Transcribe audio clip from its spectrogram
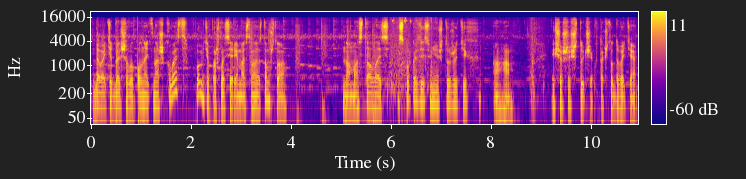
Давайте дальше выполнять наш квест. Помните, в прошлой серии мы остановились в том, что нам осталось... Сколько здесь уничтожить их? Ага. Еще 6 штучек. Так что давайте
